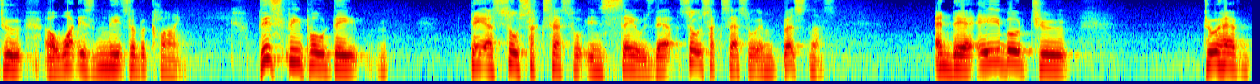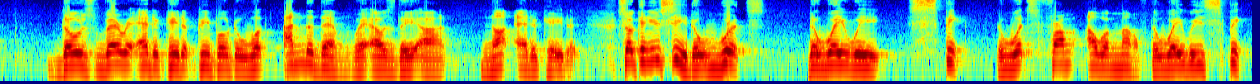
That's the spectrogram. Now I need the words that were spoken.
to uh, what is needs of the client. These people, they they are so successful in sales. They are so successful in business, and they are able to to have those very educated people to work under them, whereas they are not educated. So, can you see the words, the way we speak the words from our mouth, the way we speak,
